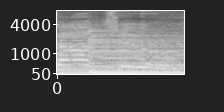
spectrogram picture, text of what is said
talk to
